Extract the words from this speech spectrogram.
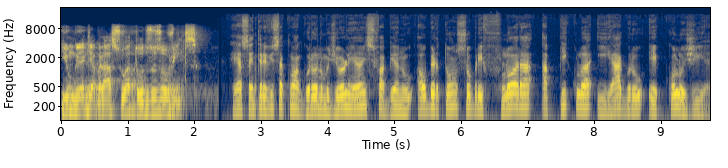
e um grande abraço a todos os ouvintes. Essa entrevista com o agrônomo de Orleans, Fabiano Alberton, sobre flora apícola e agroecologia.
